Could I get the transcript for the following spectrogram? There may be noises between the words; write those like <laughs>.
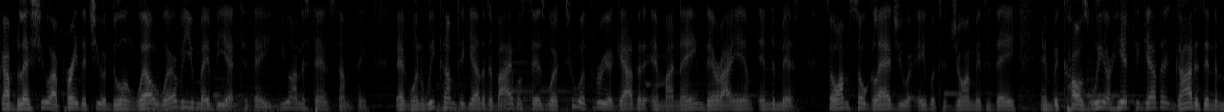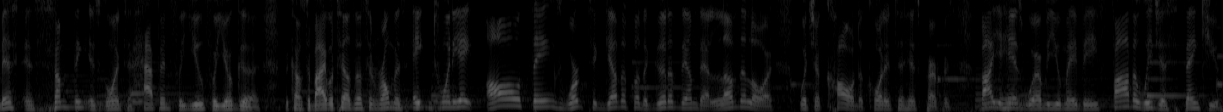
God bless you. I pray that you are doing well wherever you may be at today. You understand something that when we come together, the Bible says, Where two or three are gathered in my name, there I am in the midst. So I'm so glad you were able to join me today. And because we are here together, God is in the midst, and something is going to happen for you for your good. Because the Bible tells us in Romans 8 and 28, all things work together for the good of them that love the Lord, which are called according to his purpose. Bow your heads wherever you may be. Father, we just thank you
